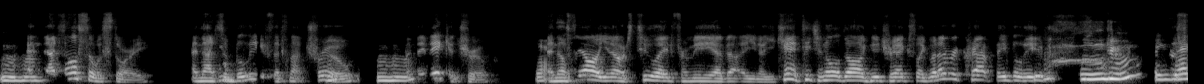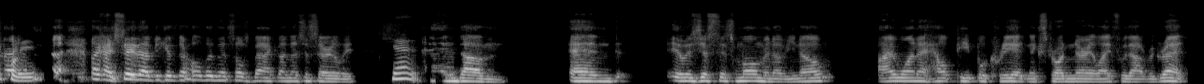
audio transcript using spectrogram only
Mhm. And that's also a story. And that's a belief that's not true, Mhm. but they make it true. Yes. And they'll say, oh, you know, it's too late for me. I've, uh, you know, you can't teach an old dog new tricks, like whatever crap they believe. Mhm. Exactly. like I say that because they're holding themselves back unnecessarily. Yes. and um and it was just this moment of you know i want to help people create an extraordinary life without regret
